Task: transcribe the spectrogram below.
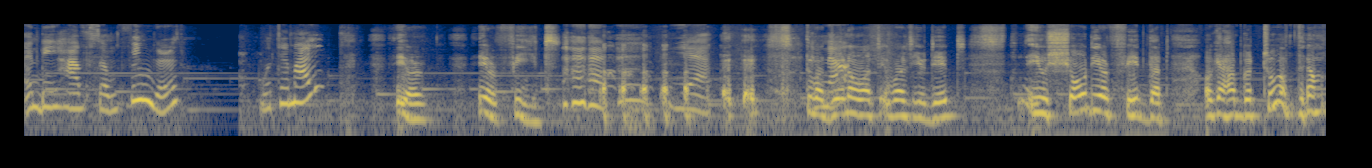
and they have some fingers. What am I? Your your feet. yeah. But you know what what you did? You showed your feet that okay, I have got two of them.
